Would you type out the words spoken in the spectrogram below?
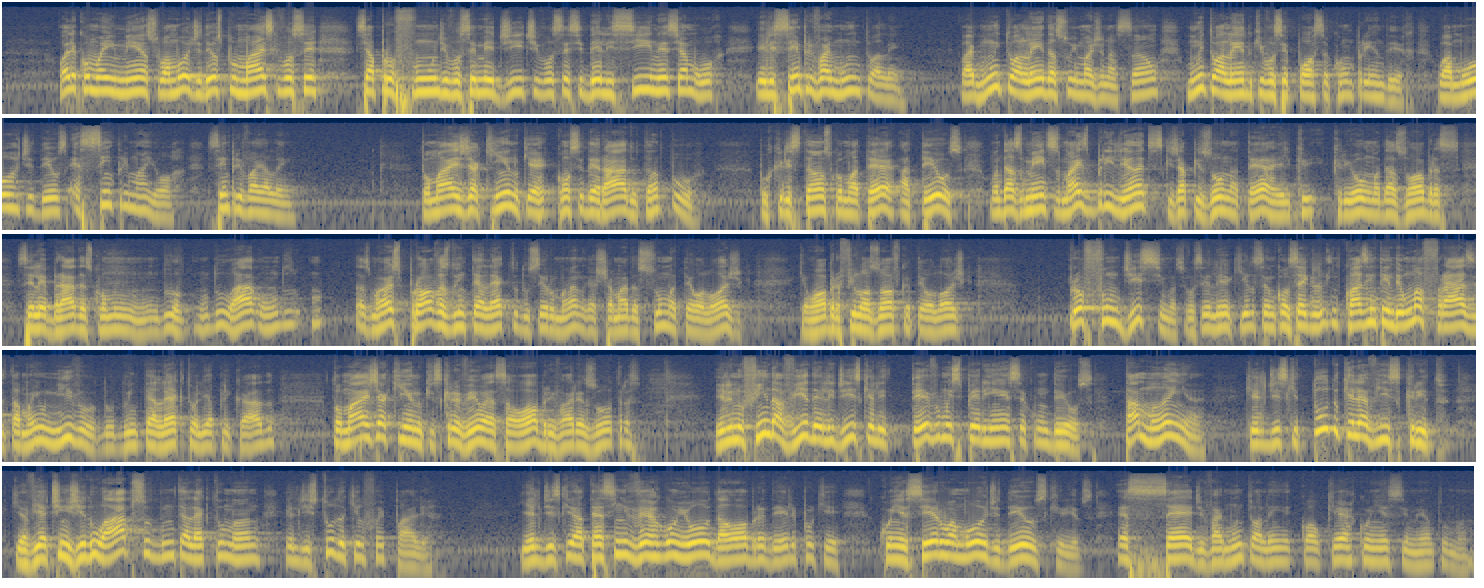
Olha como é imenso o amor de Deus, por mais que você se aprofunde, você medite, você se delicie nesse amor, ele sempre vai muito além. Vai muito além da sua imaginação, muito além do que você possa compreender. O amor de Deus é sempre maior, sempre vai além. Tomás de Aquino, que é considerado tanto por, por cristãos como até ateus, uma das mentes mais brilhantes que já pisou na Terra, ele criou uma das obras celebradas como um, do, um, do, um, do, um das maiores provas do intelecto do ser humano, é chamada Suma Teológica, que é uma obra filosófica teológica profundíssima. Se você lê aquilo, você não consegue quase entender uma frase, tamanho nível do, do intelecto ali aplicado. Tomás de Aquino, que escreveu essa obra e várias outras, ele no fim da vida ele diz que ele teve uma experiência com Deus tamanha que ele diz que tudo que ele havia escrito, que havia atingido o ápice do intelecto humano, ele diz tudo aquilo foi palha. E ele diz que até se envergonhou da obra dele, porque Conhecer o amor de Deus, queridos, excede, vai muito além de qualquer conhecimento humano.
